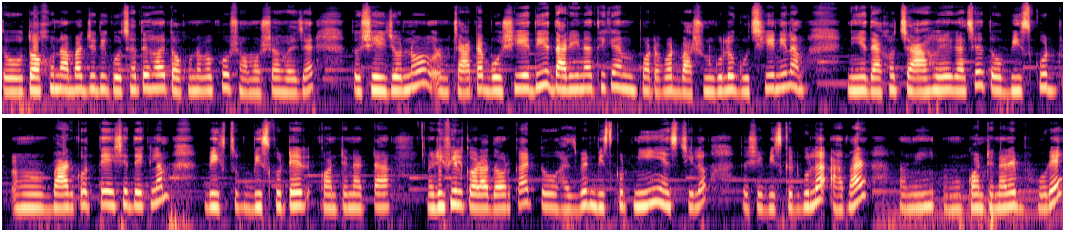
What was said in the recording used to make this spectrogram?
তো তখন আবার যদি গোছাতে হয় তখন আবার খুব সমস্যা হয়ে যায়। তো সেই জন্য চাটা বসিয়ে দিয়ে দাঁড়িয়ে না থেকে আমি ফটাফট বাসনগুলো গুছিয়ে নিলাম। নিয়ে দেখো চা হয়ে গেছে। তো বিস্কুট বার করতে এসে দেখলাম বিস্কু- বিস্কুটের কন্টেনারটা রিফিল করা দরকার। তো হাজব্যান্ড বিস্কুট নিয়েই এসেছিল। তো সেই বিস্কুটগুলো আবার আমি কন্টেনারে ভরে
